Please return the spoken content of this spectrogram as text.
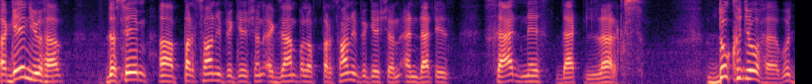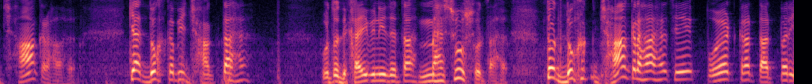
again you have the same uh, personification, example of personification and that is sadness that lurks. दुख जो है वो झांक रहा है क्या दुख कभी झांकता है वो तो दिखाई भी नहीं देता महसूस होता है तो दुख झाँक रहा है से पोएट का तात्पर्य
